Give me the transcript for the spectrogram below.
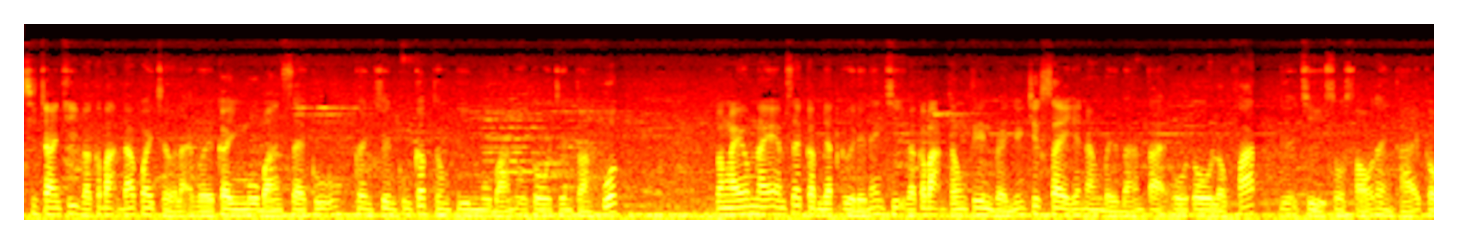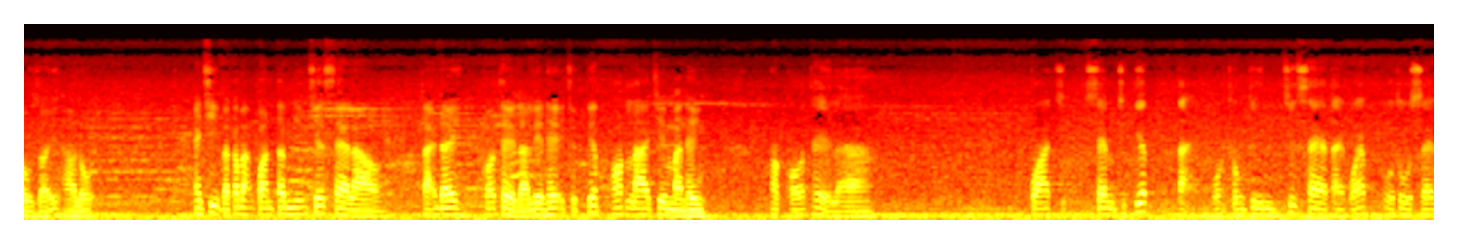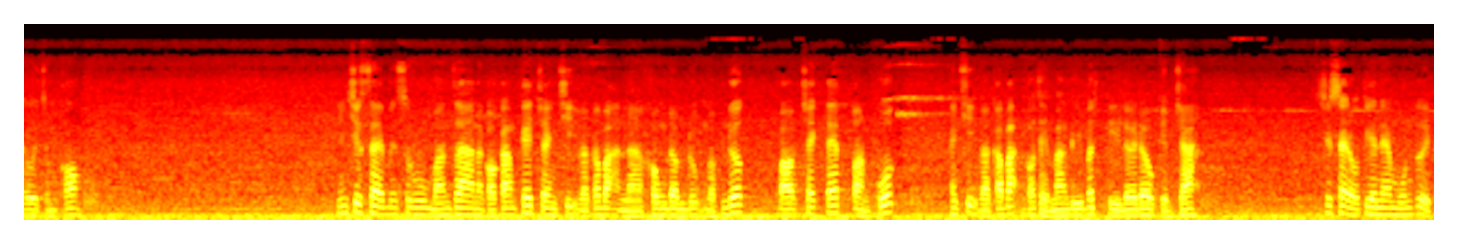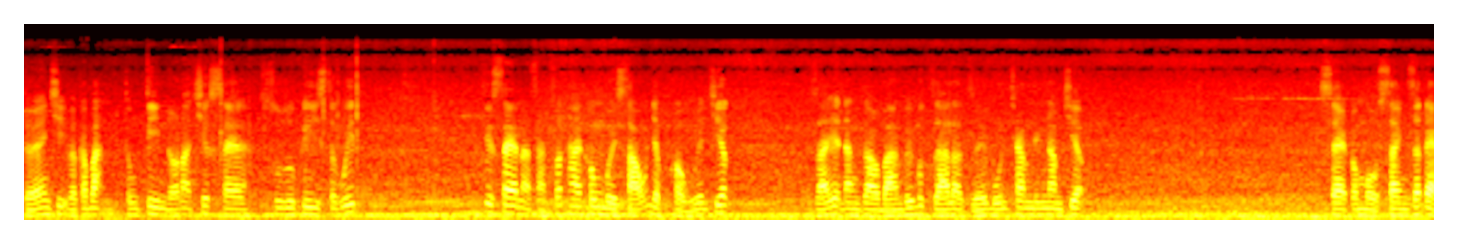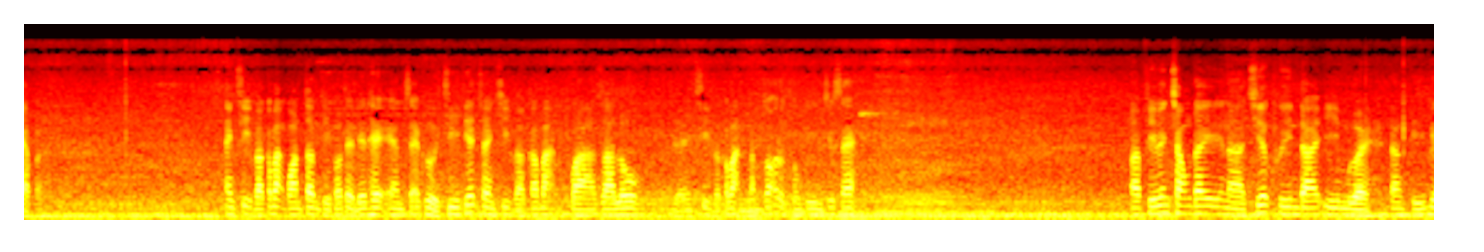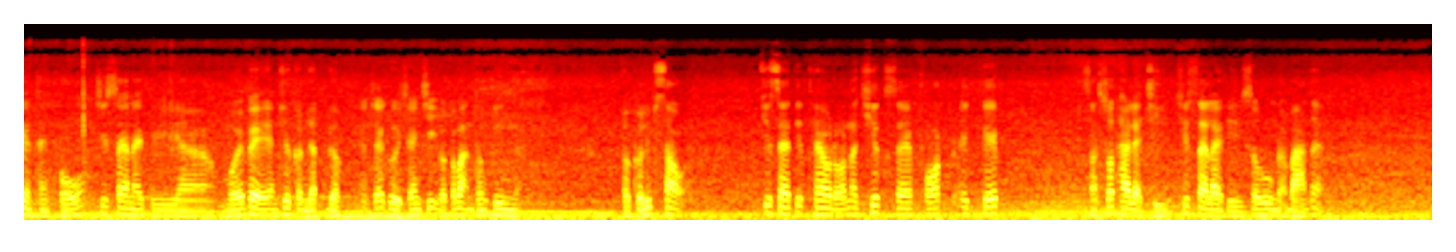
Xin chào anh chị và các bạn đã quay trở lại với kênh mua bán xe cũ, kênh chuyên cung cấp thông tin mua bán ô tô trên toàn quốc. Và ngày hôm nay em sẽ cập nhật gửi đến anh chị và các bạn thông tin về những chiếc xe hiện đang bày bán tại ô tô Lộc Phát, địa chỉ số 6 Thành Thái, Cầu Giấy, Hà Nội. Anh chị và các bạn quan tâm những chiếc xe nào tại đây có thể là liên hệ trực tiếp hotline trên màn hình hoặc có thể là qua xem trực tiếp tại thông tin chiếc xe tại web ô tô xe hơi.com những chiếc xe bên showroom bán ra là có cam kết cho anh chị và các bạn là không đâm đụng ngập nước, bao check test toàn quốc. Anh chị và các bạn có thể mang đi bất kỳ nơi đâu kiểm tra. Chiếc xe đầu tiên em muốn gửi tới anh chị và các bạn thông tin đó là chiếc xe Suzuki Swift. Chiếc xe là sản xuất 2016 nhập khẩu nguyên chiếc. Giá hiện đang giao bán với mức giá là dưới 405 triệu. Xe có màu xanh rất đẹp anh chị và các bạn quan tâm thì có thể liên hệ, em sẽ gửi chi tiết cho anh chị và các bạn qua Zalo để anh chị và các bạn nắm rõ được thông tin chiếc xe. Và phía bên trong đây là chiếc Hyundai i10 đăng ký biển thành phố. Chiếc xe này thì à, mới về em chưa cập nhật được. Em sẽ gửi cho anh chị và các bạn thông tin ở clip sau. Chiếc xe tiếp theo đó là chiếc xe Ford Escape, sản xuất 209 chiếc xe này thì showroom đã bán rồi.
